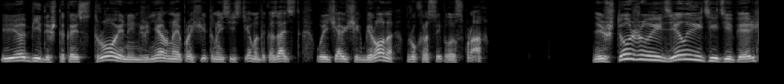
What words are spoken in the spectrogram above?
И обиды, что такая стройная, инженерная, просчитанная система доказательств, уличающих Берона, вдруг рассыпалась в прах. — И что же вы делаете теперь?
